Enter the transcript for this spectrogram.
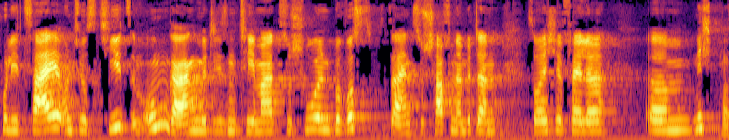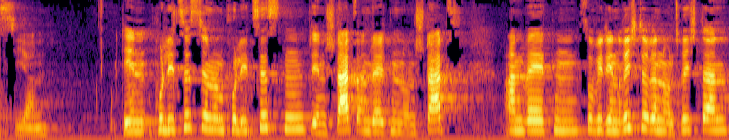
Polizei und Justiz im Umgang mit diesem Thema zu schulen, Bewusstsein zu schaffen, damit dann solche Fälle ähm, nicht passieren. Den Polizistinnen und Polizisten, den Staatsanwälten und Staatsanwälten sowie den Richterinnen und Richtern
